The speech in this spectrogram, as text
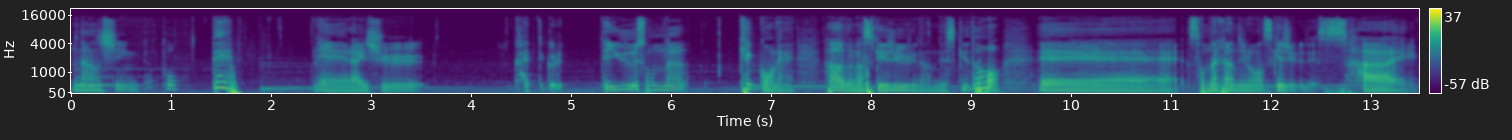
南進が取って、えー、来週、帰ってくるっていう、そんな結構ね、ハードなスケジュールなんですけど、えー、そんな感じのスケジュールです。はい。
